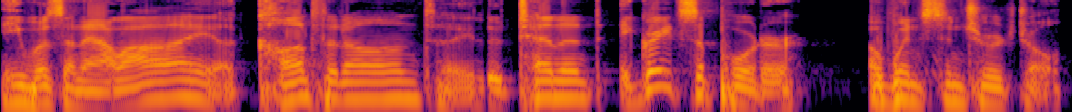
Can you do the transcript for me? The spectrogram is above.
He was an ally, a confidant, a lieutenant, a great supporter of Winston Churchill.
